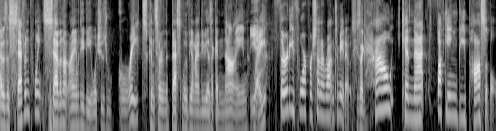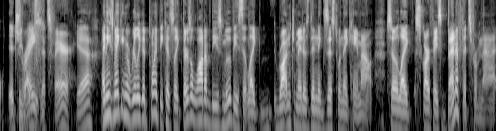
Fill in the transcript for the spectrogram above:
that is a 7.7 on IMDb, which is great considering the best movie on IMDb is like a 9, Yeah. right? 34% on Rotten Tomatoes. He's like, how can that fucking be possible? It's He right. writes. That's fair. Yeah. And he's making a really good point because like there's a lot of these movies that like Rotten Tomatoes didn't exist when they came out. So like Scarface benefits from that,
